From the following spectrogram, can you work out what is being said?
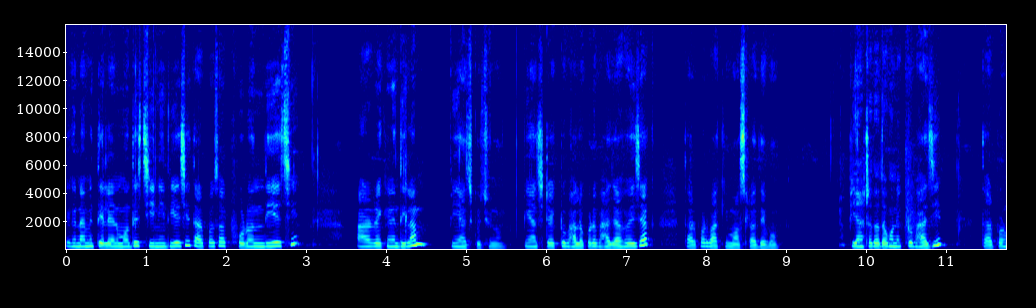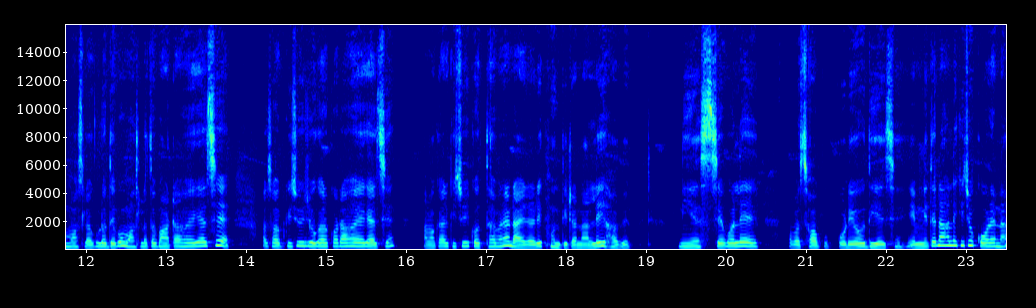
এখানে আমি তেলের মধ্যে চিনি দিয়েছি, তারপর সব ফোড়ন দিয়েছি আর এখানে দিলাম পেঁয়াজ কুচুনো। পেঁয়াজটা একটু ভালো করে ভাজা হয়ে যাক, তারপর বাকি মশলা দেব। পেঁয়াজটা ততক্ষণ একটু ভাজি, তারপর মশলাগুলো দেবো। মশলা তো বাটা হয়ে গেছে আর সব কিছুই জোগাড় করা হয়ে গেছে। আমাকে আর কিছুই করতে হবে না, ডাইরেক্ট খুন্তিটা নাড়লেই হবে। নিয়ে এসছে বলে আবার সব করেও দিয়েছে। এমনিতে না হলে কিছু করে না।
